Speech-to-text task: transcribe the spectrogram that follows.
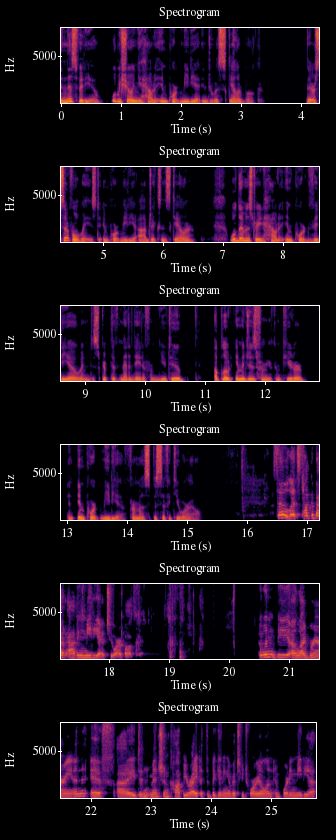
In this video, we'll be showing you how to import media into a Scalar book. There are several ways to import media objects in Scalar. We'll demonstrate how to import video and descriptive metadata from YouTube, upload images from your computer, and import media from a specific URL. So let's talk about adding media to our book. I wouldn't be a librarian if I didn't mention copyright at the beginning of a tutorial on importing media.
